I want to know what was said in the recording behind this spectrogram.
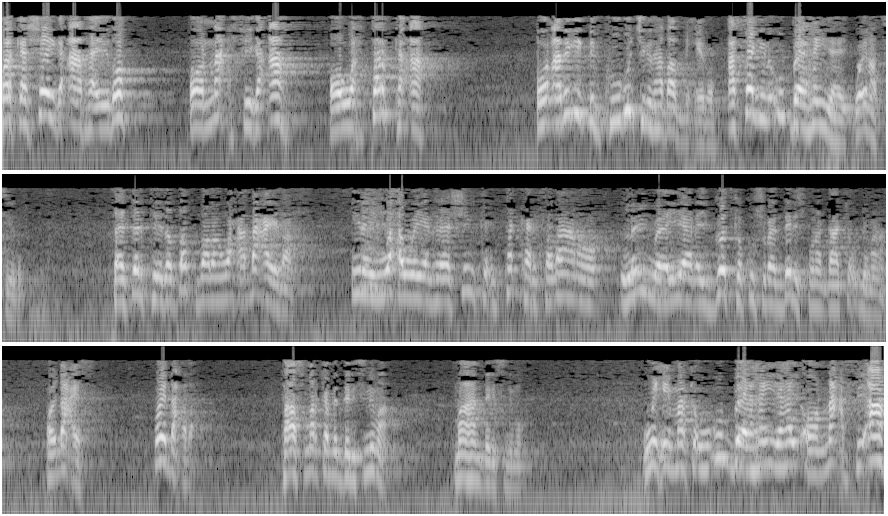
marka shayga aad haydo oo nacfiga ah oo waxtarka ah oon adigii dhib kuugu jirin haddaad bixido asagiina u baahan yahay waa inaad siido saas darteeda dad badan waxaa dhacayda inay waxa weeyaan raashinka inta karsadaan oo lay waayaan ay godka ku shubaan deriskuna gaajo u dhimanaan way dhacaysa way dhacda taas marka ma derisnima ma ahan derisnimo wixii marka uu u baahan yahay oo nacfi ah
